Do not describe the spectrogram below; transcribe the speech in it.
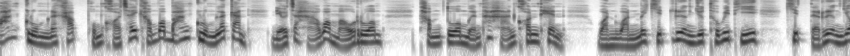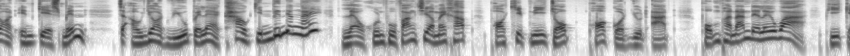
บางกลุ่มนะครับ ผมขอใช้คำว่าบางกลุ่มแล้วกัน เดี๋ยวจะหาว่าเหมารวมทำตัวเหมือนทหารคอนเทนต์ วันๆไม่คิดเรื่องยุทธวิธี คิดแต่เรื่องยอด engagement จะเอายอดวิวไปแลกข้าวกินหรือยังไง แล้วคุณผู้ฟังเชื่อไหมครับ พอคลิปนี้จบ พอกดหยุดอัด ผมพนันได้เลยว่า พี่แก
